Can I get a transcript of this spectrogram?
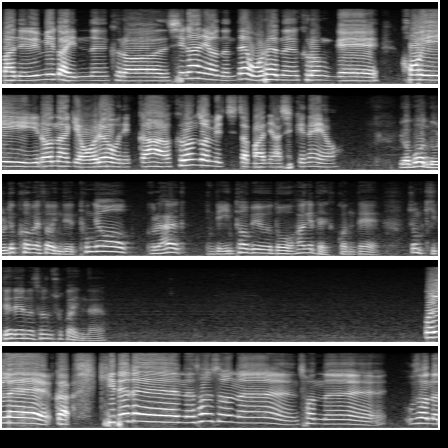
많이 의미가 있는 그런 시간이었는데 올해는 그런 게 거의 일어나기 어려우니까 그런 점이 진짜 많이 아쉽긴 해요. 요번 롤드컵에서 이제 통역을 할 이제 인터뷰도 하게 될 건데 좀 기대되는 선수가 있나요? 원래 그러니까 기대되는 선수는 저는 우선은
